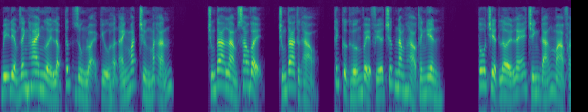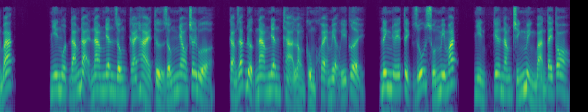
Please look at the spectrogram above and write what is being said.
Bị điểm danh hai người lập tức dùng loại cừu hận ánh mắt trừng mắt hắn. Chúng ta làm sao vậy, chúng ta thực hảo, tích cực hướng về phía trước năm hảo thanh niên. Tô triệt lời lẽ chính đáng mà phản bác. Nhìn một đám đại nam nhân giống cái hải tử giống nhau chơi đùa, cảm giác được nam nhân thả lỏng cùng khoe miệng ý cười, ninh nhuế tịch rũ xuống mi mắt, nhìn kia nắm chính mình bàn tay to,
